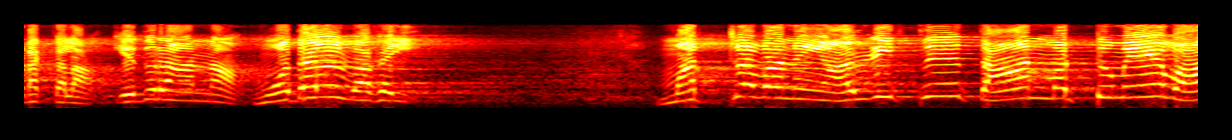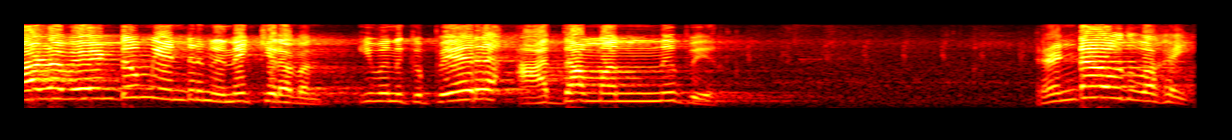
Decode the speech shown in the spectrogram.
அடக்கலாம். எதிரானா முதல் வகை. மற்றவனை அழித்து தான் மட்டுமே வாழ வேண்டும் என்று நினைக்கிறவன். இவனுக்கு பேரு அதமன்னு பேர். ரெண்டாவது வகை.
